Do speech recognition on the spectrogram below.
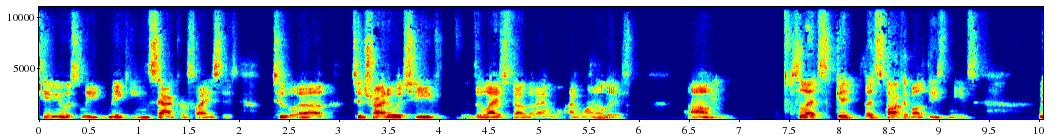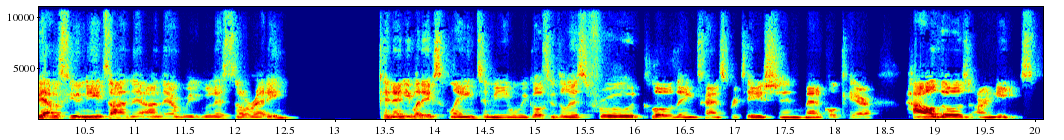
Continuously making sacrifices to uh, to try to achieve the lifestyle that I, I want to live. Um, so let's get let's talk about these needs. We have a few needs on there on there we listed already. Can anybody explain to me when we go through the list food, clothing, transportation, medical care, how those are needs?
